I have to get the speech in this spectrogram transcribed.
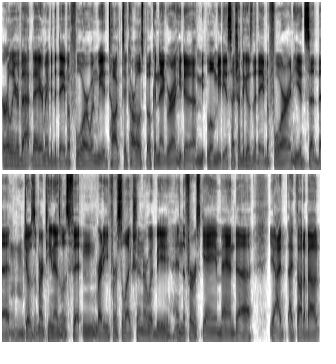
earlier that day or maybe the day before when we had talked to Carlos Bocanegra. He did a little media session. I think it was the day before, and he had said that Mhm. Josef Martinez was fit and ready for selection or would be in the first game. And uh, yeah, I, I thought about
